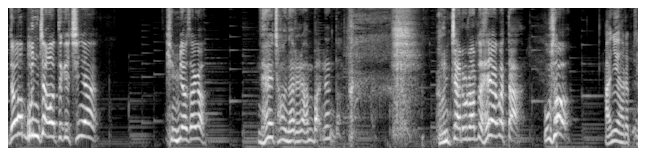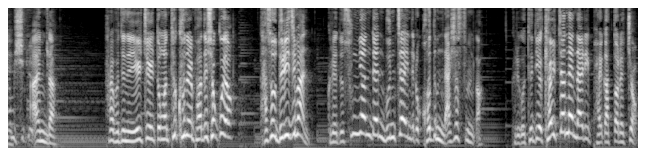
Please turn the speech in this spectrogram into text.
너 문자 어떻게 치냐? 김 여사가 내 전화를 안 받는다. 문자로라도 해야겠다. 웃어. 아니요, 할아버지. 음식이- 아닙니다. 할아버지는 일주일 동안 특훈을 받으셨고요. 다소 느리지만 그래도 숙련된 문자인으로 거듭나셨습니다. 그리고 드디어 결전의 날이 밝았더랬죠.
